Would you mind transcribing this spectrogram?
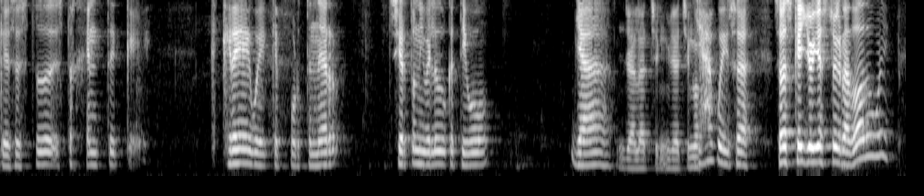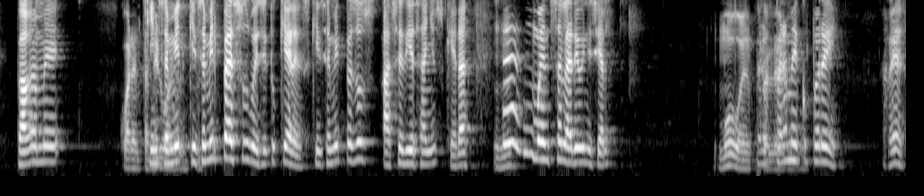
Que es esto- esta gente que cree, güey, que por tener cierto nivel educativo ya Ya la ching, ya chingo. ya, güey, o sea, ¿sabes qué? Yo ya estoy graduado, güey. Págame 40 15 mil. mil 15 mil pesos, güey, si tú quieres. 15 mil pesos hace 10 años, que era eh, un buen salario inicial. Muy bueno. Pero espérame, compadre. A ver,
